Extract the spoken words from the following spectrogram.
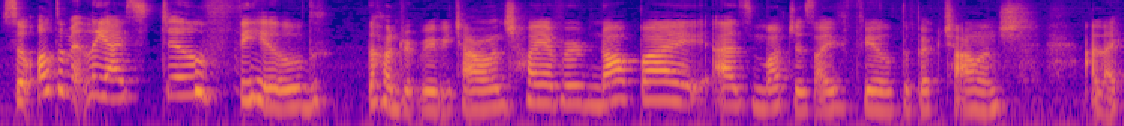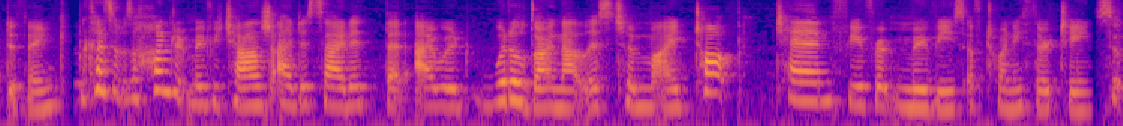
So ultimately I still failed the 100 movie challenge, however not by as much as I failed the book challenge. I like to think. Because it was a 100 movie challenge I decided that I would whittle down that list to my top 10 favourite movies of 2013. So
